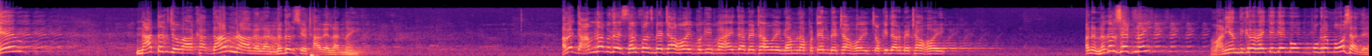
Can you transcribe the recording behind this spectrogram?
એમ નાટક જોવા આખા ગામના આવેલા, નગર શેઠ આવેલા નહીં. હવે ગામના બધા સરપંચ બેઠા હોય, પગી પહાયતા બેઠા હોય, ગામના પટેલ બેઠા હોય, ચોકીદાર બેઠા હોય. અને નગર શેઠ નહીં. વાણિયાના દીકરા રાજ્ય જાય, બહુ પ્રોગ્રામમાં ઓછા જાય.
